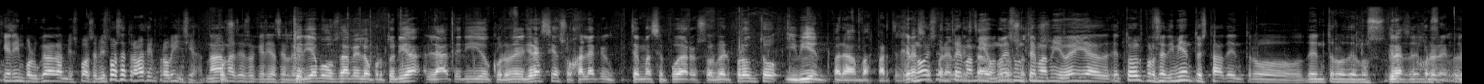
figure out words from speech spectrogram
quiere involucrar a mi esposa. Mi esposa trabaja en provincia, nada Por- más eso quería hacerle. Queríamos darle la oportunidad, la ha tenido Coronel, gracias. Ojalá que el tema se pueda resolver pronto y bien para ambas partes. Gracias no es por un haber tema mío, no es un tema mío. Ella, eh, todo el procedimiento está dentro, dentro de los, Gracias, de los- coronel. de Gracias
